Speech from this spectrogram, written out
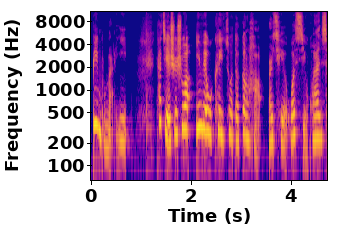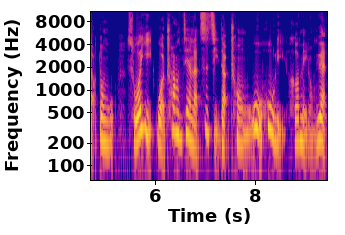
并不满意。他解释说：“因为我可以做得更好，而且我喜欢小动物，所以我创建了自己的宠物护理和美容院。”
